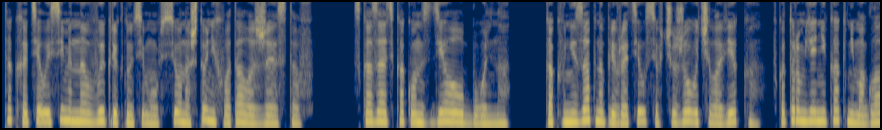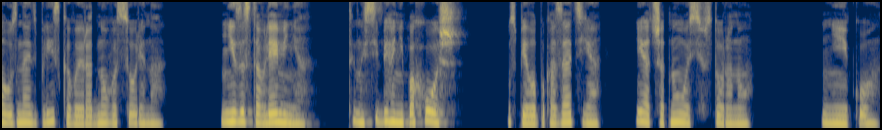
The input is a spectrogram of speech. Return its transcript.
Так хотелось именно выкрикнуть ему все, на что не хватало жестов. Сказать, как он сделал больно, как внезапно превратился в чужого человека, в котором я никак не могла узнать близкого и родного Сорина. «Не заставляй меня, ты на себя не похож», — успела показать я и отшатнулась в сторону. «Нико».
